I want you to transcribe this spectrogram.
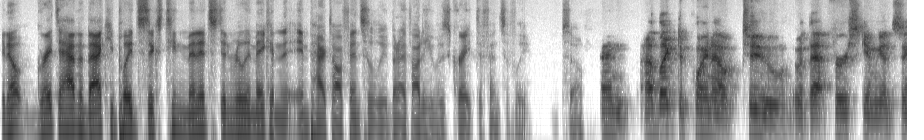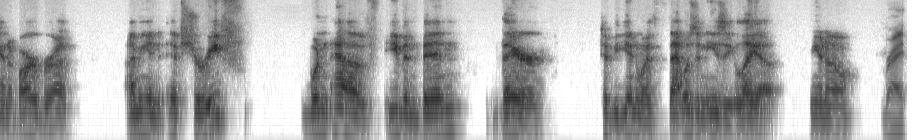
you know great to have him back. He played 16 minutes didn't really make an impact offensively but i thought he was great defensively so And I'd like to point out too, with that first game against Santa Barbara, I mean, if Shereef wouldn't have even been there to begin with, that was an easy layup, you know. right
